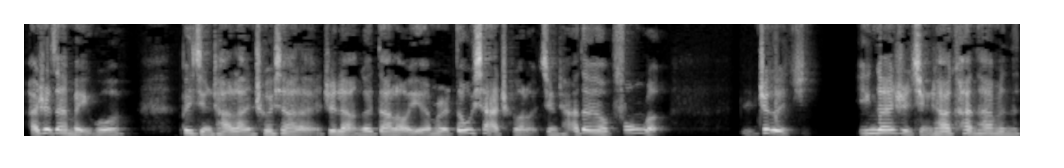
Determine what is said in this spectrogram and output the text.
还是在美国。被警察拦车下来，这两个大老爷们儿都下车了，警察都要疯了。这个应该是警察看他们，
